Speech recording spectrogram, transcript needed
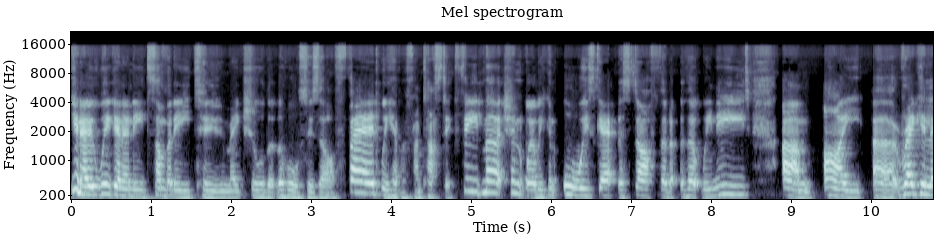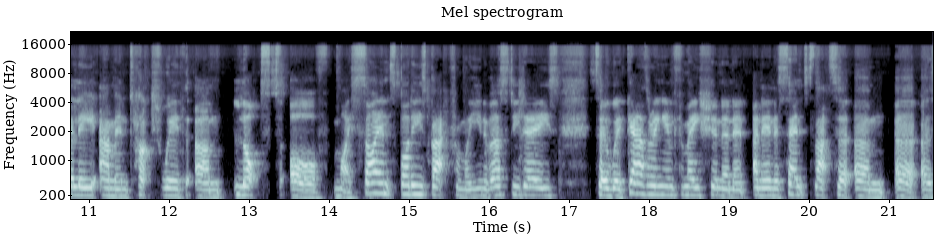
you know, we're going to need somebody to make sure that the horses are fed. We have a fantastic feed merchant where we can always get the stuff that, that we need. Um, I uh, regularly am in touch with um, lots of my science buddies back from my university days. So we're gathering information, and and in a sense, that's a, um, a, a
